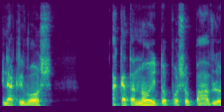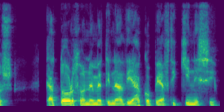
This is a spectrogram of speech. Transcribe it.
Είναι ακριβώς ακατανόητο πως ο Παύλος κατόρθωνε με την αδιάκοπη αυτή κίνηση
